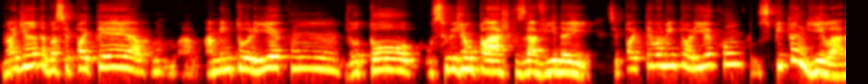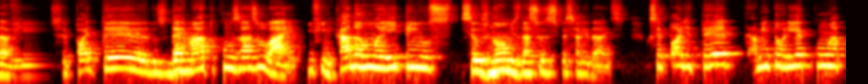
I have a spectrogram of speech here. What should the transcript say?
Não adianta, você pode ter a, a, a mentoria com doutor, os cirurgião plásticos da vida aí. Você pode ter uma mentoria com os pitangui lá da vida. Você pode ter os dermato com os azulai. Enfim, cada um aí tem os seus nomes das suas especialidades. Você pode ter a mentoria com a,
